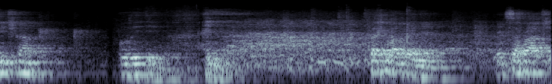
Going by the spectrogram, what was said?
pesnička? Uvidím. Prekvapenie. Nech sa páči.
